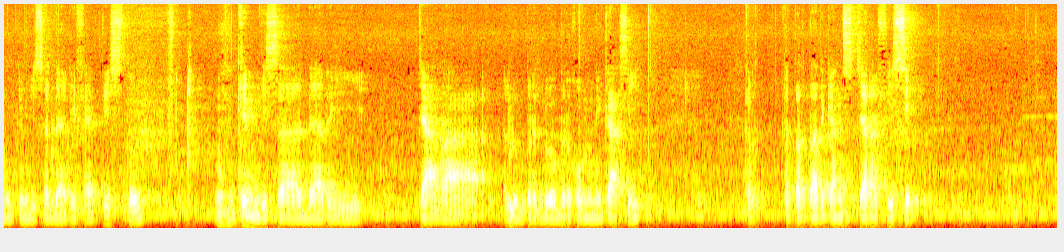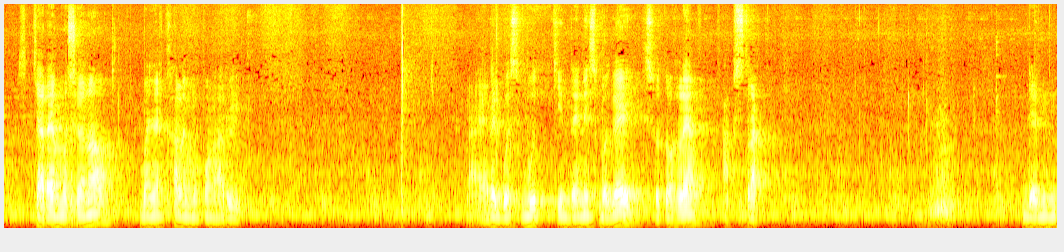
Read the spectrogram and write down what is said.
mungkin bisa dari fetis tuh mungkin bisa dari cara lu berdua berkomunikasi ke- ketertarikan secara fisik secara emosional banyak hal yang mempengaruhi akhirnya gue sebut cinta ini sebagai suatu hal yang abstrak. Dan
